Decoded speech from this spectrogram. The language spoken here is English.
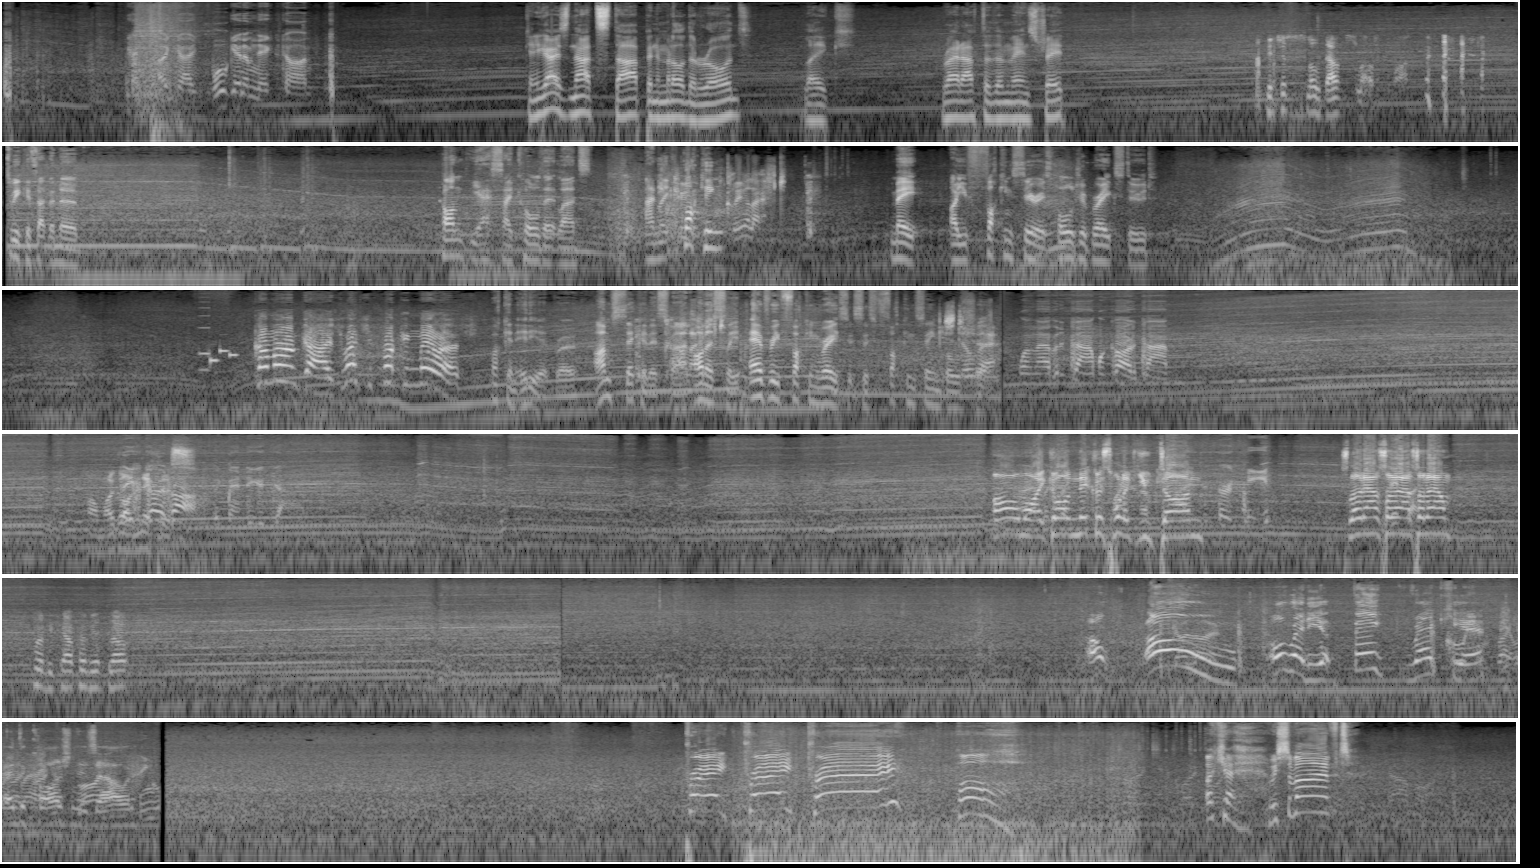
Okay, we'll get him next time. Can you guys not stop in the middle of the road? Like, right after the main straight? You just slow down slow. This week it's at the nerve. Con, yes, I called it, lads. And Like, fucking, Clear left. mate, are you fucking serious? Hold your brakes, dude. Come on, guys, watch your fucking mirrors. Fucking idiot, bro. I'm sick of this, Car man. left. Honestly, every fucking race, it's this fucking same He's still bullshit. there. One lap at a time, one car at a time. Oh my god, Nicholas. Big man, do your job. Oh my god, Nicholas, what have you done? 13. Slow down, slow down, slow down. We'll be careful with slow. Oh! Oh! Already a big wreck here, and the caution is out. Oh. Okay, we survived.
